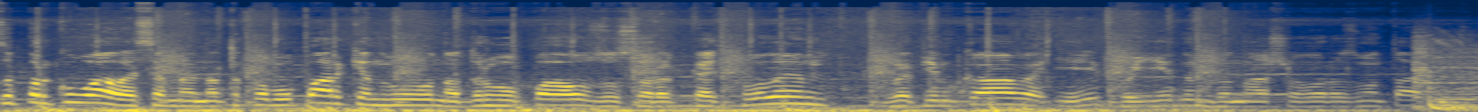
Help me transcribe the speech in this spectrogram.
Запаркувалися ми на такому паркінгу на другу паузу 45 хвилин. Вип'ємо кави і поїдемо до нашого розвантаження.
